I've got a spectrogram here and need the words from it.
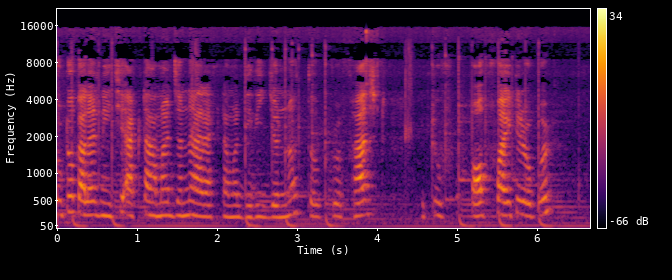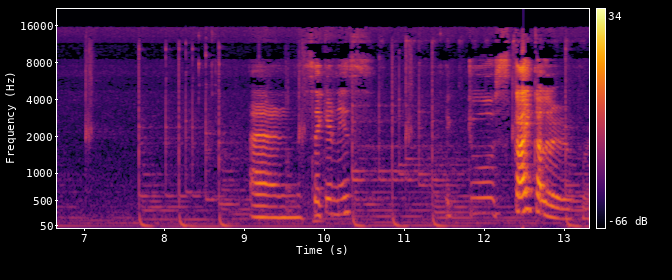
দুটো কালার নিয়েছি, একটা আমার জন্য আর একটা আমার দিদির জন্য। তো ফার্স্ট একটু অফ হোয়াইটের ওপর। অ্যান্ড সেকেন্ড ইজ একটু স্কাই কালারের ওপর।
